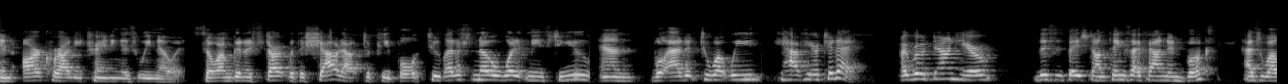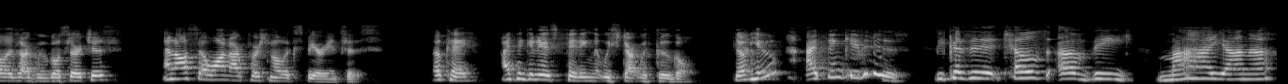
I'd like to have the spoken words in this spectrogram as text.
in our karate training as we know it. So I'm going to start with a shout out to people to let us know what it means to you, and we'll add it to what we have here today. I wrote down here, this is based on things I found in books, as well as our Google searches, and also on our personal experiences. Okay, I think it is fitting that we start with Google. Don't you? I think it is because it tells of the Mahayana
